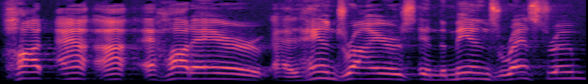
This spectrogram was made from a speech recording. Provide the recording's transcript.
hot, uh, hot air uh, hand dryers in the men's restroom.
